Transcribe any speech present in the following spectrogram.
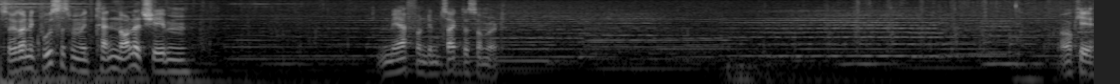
So, ich hab gar nicht gewusst, dass man mit 10 Knowledge eben mehr von dem Zeug da sammelt. Okay.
